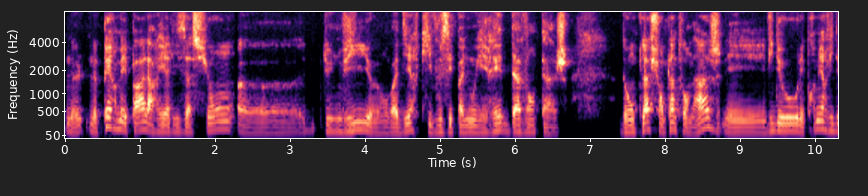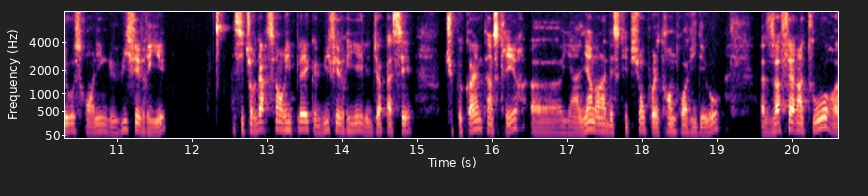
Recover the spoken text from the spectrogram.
ne, permet pas la réalisation euh, d'une vie, euh, on va dire, qui vous épanouirait davantage. Donc là, je suis en plein tournage. Les vidéos, les premières vidéos seront en ligne le 8 février. Si tu regardes ça en replay, que le 8 février il est déjà passé, tu peux quand même t'inscrire. Euh, il y a un lien dans la description pour les 33 vidéos. Va faire un tour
